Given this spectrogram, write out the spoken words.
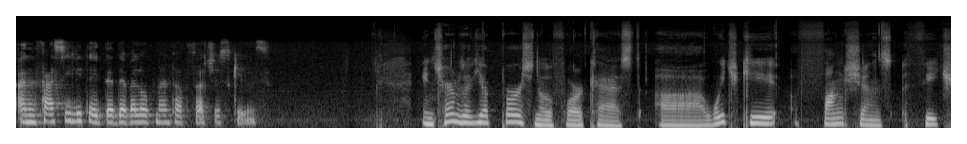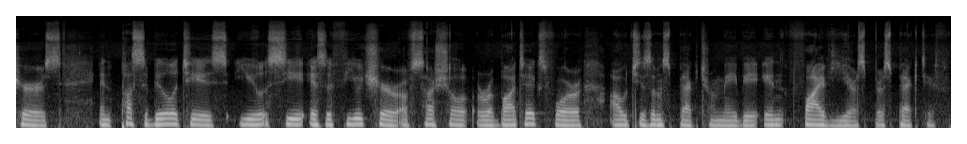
and facilitate the development of such skills in terms of your personal forecast, uh, which key functions, features, and possibilities you see as the future of social robotics for autism spectrum, maybe in five years perspective?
